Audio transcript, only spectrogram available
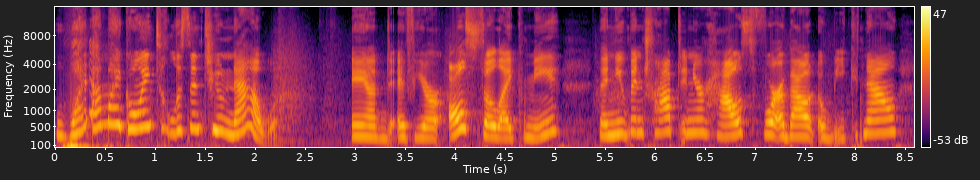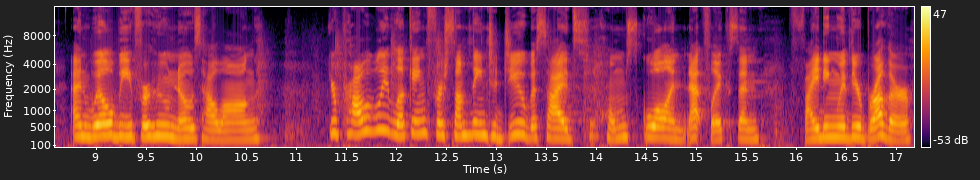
what am I going to listen to now? And if you're also like me, then you've been trapped in your house for about a week now and will be for who knows how long. You're probably looking for something to do besides homeschool and Netflix and fighting with your brother.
